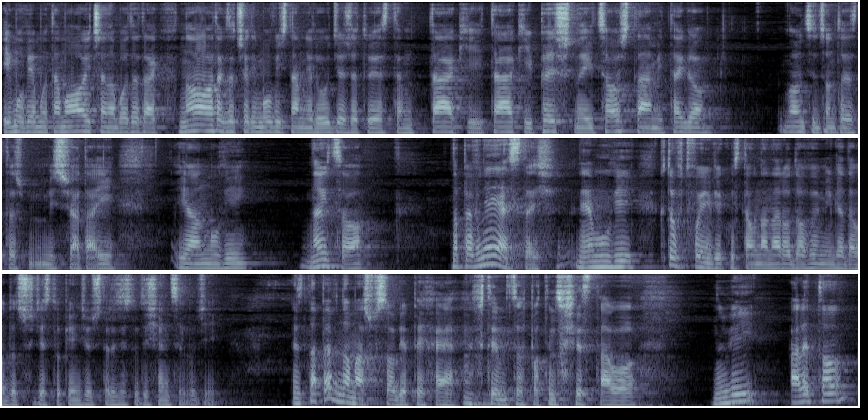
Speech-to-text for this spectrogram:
I mówię mu tam, ojcze, no bo to tak, no tak zaczęli mówić na mnie ludzie, że tu jestem taki, taki, pyszny i coś tam i tego. Bo Ojciec John to jest też mistrz świata i, i on mówi, no i co? No pewnie jesteś. Nie? Mówi, kto w twoim wieku stał na Narodowym i gadał do 35-40 tysięcy ludzi? Więc na pewno masz w sobie pychę w tym, co, po tym, co się stało. Mówi, ale to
